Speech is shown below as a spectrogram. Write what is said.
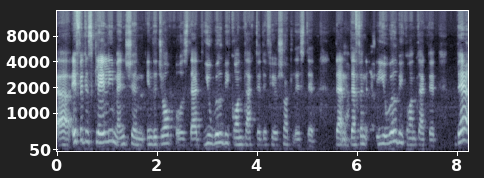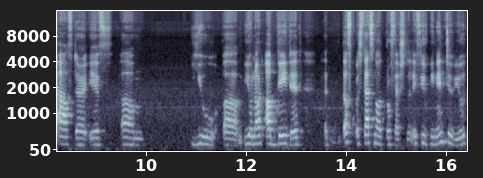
Uh, if it is clearly mentioned in the job post that you will be contacted if you're shortlisted, then yeah. definitely you will be contacted. Thereafter, if um, you um, you're not updated uh, of course that's not professional if you've been interviewed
